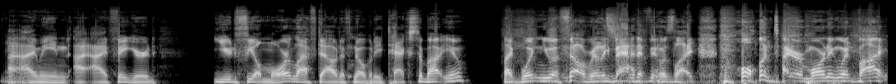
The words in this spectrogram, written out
Yeah. I, I mean, I, I figured you'd feel more left out if nobody texted about you. Like, wouldn't you have felt really bad if it was like the whole entire morning went by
